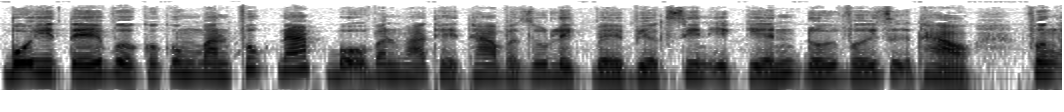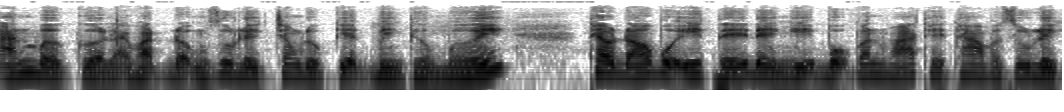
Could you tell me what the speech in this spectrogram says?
Bộ Y tế vừa có công văn phúc đáp Bộ Văn hóa Thể thao và Du lịch về việc xin ý kiến đối với dự thảo phương án mở cửa lại hoạt động du lịch trong điều kiện bình thường mới. Theo đó, Bộ Y tế đề nghị Bộ Văn hóa Thể thao và Du lịch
